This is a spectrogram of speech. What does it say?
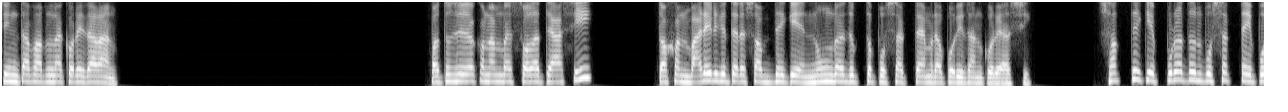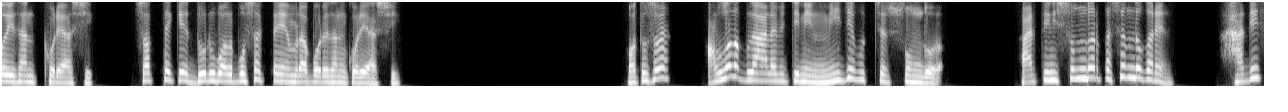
চিন্তা ভাবনা করে দাঁড়ান। অথচ যখন আমরা চলাতে আসি, তখন বাড়ির ভিতরে সব থেকে নোংরাযুক্ত পোশাকটা আমরা পরিধান করে আসি। সব থেকে পুরাতন পোশাকটাই পরিধান করে আসি। সব থেকে দুর্বল পোশাকটাই আমরা পরিধান করে আসি। অথচ আল্লাহ রাব্বুল আলামিন তিনি নিজে হচ্ছেন সুন্দর। আর তিনি সুন্দর পছন্দ করেন হাদিস,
